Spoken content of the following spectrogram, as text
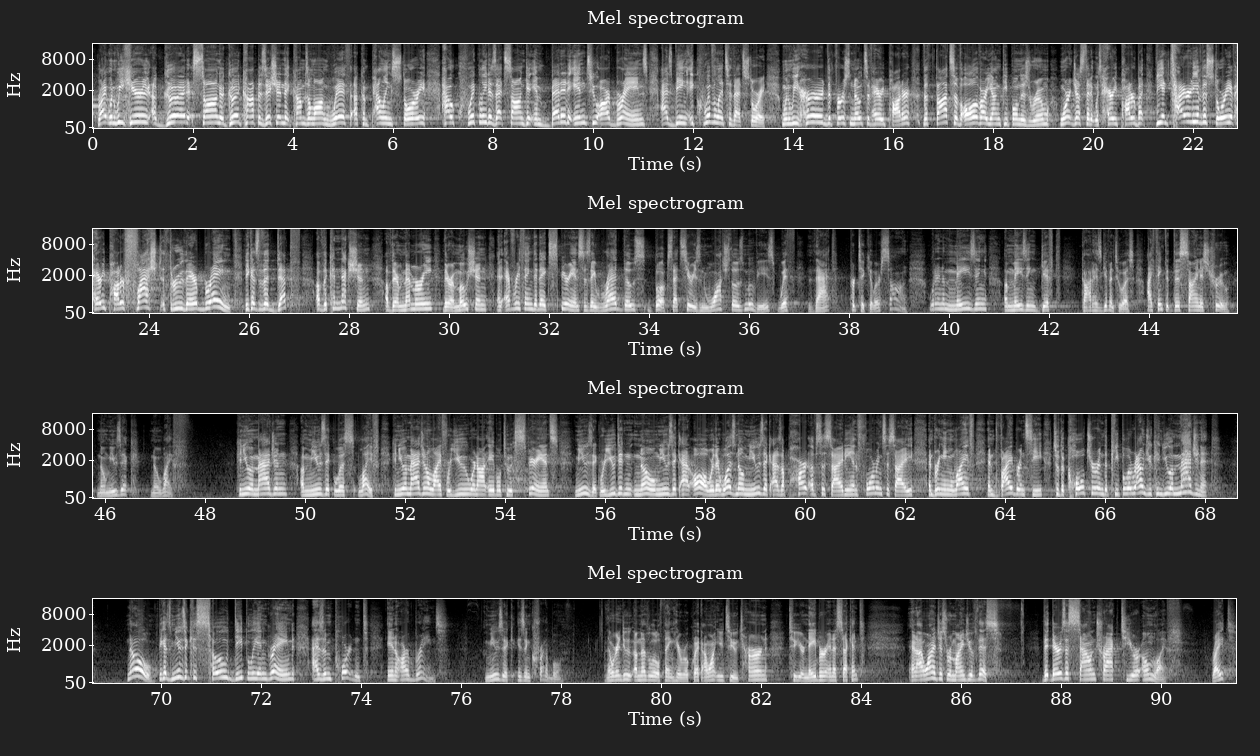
Right? When we hear a good song, a good composition that comes along with a compelling story, how quickly does that song get embedded into our brains as being equivalent to that story? When we heard the first notes of Harry Potter, the thoughts of all of our young people in this room weren't just that it was Harry Potter, but the entirety of the story of Harry Potter flashed through their brain because of the depth of the connection of their memory, their emotion, and everything that they experienced as they read those books, that series, and watched those movies with that particular song. What an amazing, amazing gift God has given to us. I think that this sign is true no music, no life. Can you imagine a musicless life? Can you imagine a life where you were not able to experience music, where you didn't know music at all, where there was no music as a part of society and forming society and bringing life and vibrancy to the culture and the people around you? Can you imagine it? No, because music is so deeply ingrained as important in our brains. Music is incredible. Then we're going to do another little thing here, real quick. I want you to turn to your neighbor in a second. And I want to just remind you of this that there is a soundtrack to your own life, right?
